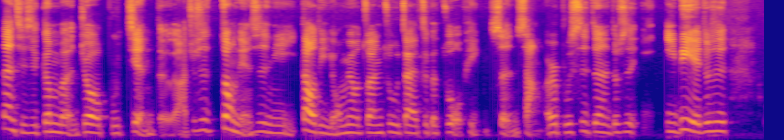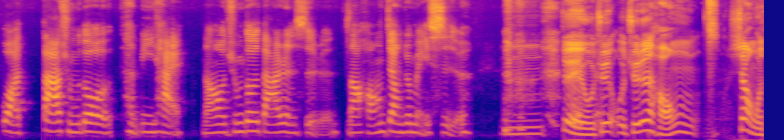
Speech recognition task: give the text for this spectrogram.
但其实根本就不见得啊。就是重点是你到底有没有专注在这个作品身上，而不是真的就是一列就是哇，大家全部都很厉害，然后全部都是大家认识的人，然后好像这样就没事了。嗯，对，我觉得，我觉得好像像我，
